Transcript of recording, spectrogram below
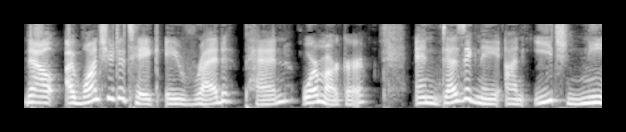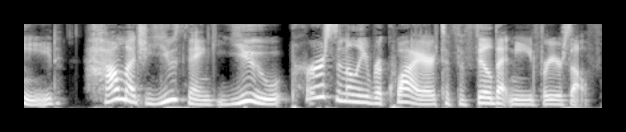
Now, I want you to take a red pen or marker and designate on each need how much you think you personally require to fulfill that need for yourself.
